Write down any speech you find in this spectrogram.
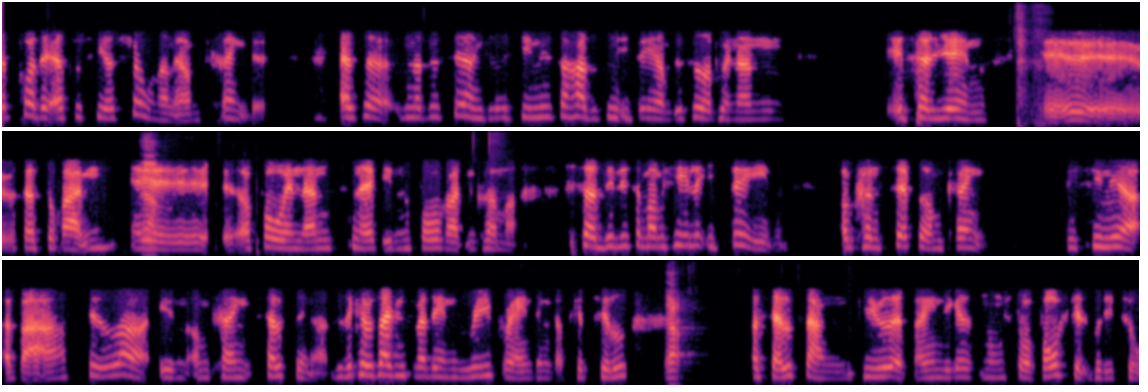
jeg tror, det er associationerne omkring det. Altså, når du ser en grissini, så har du sådan en idé om, det sidder på en eller anden italiensk øh, restaurant Ja. øh, og får en eller anden snack, inden forretten kommer. Så det er ligesom om hele ideen og konceptet omkring grissinier er bare federe end omkring salgstænger. Så det kan jo sagtens være, at det er en rebranding, der skal til. Ja. Og salgstangen, givet at der egentlig ikke er nogen stor forskel på de to.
